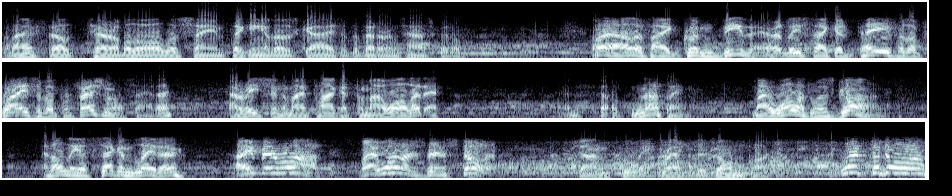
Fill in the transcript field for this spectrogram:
But I felt terrible all the same, thinking of those guys at the Veterans Hospital. Well, if I couldn't be there, at least I could pay for the price of a professional Santa. I reached into my pocket for my wallet and, and felt nothing. My wallet was gone. And only a second later, I've been robbed. My wallet's been stolen. John Cooley grabbed his own pocket. Lock the door.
